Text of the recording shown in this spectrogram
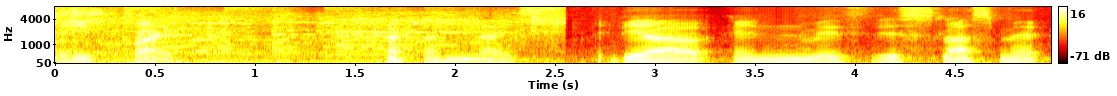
125. nice. Maybe I'll end with this last map.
